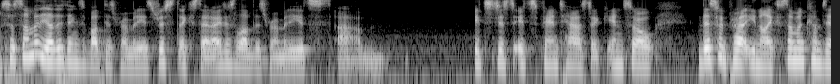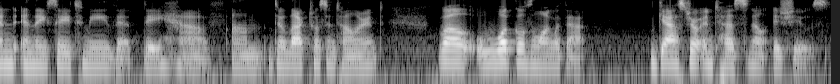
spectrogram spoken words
So some of the other things about this remedy, it's just like I said, I just love this remedy. It's um, it's just it's fantastic. And so this would probably you know like someone comes in and they say to me that they have um, they're lactose intolerant. Well, what goes along with that? Gastrointestinal issues,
